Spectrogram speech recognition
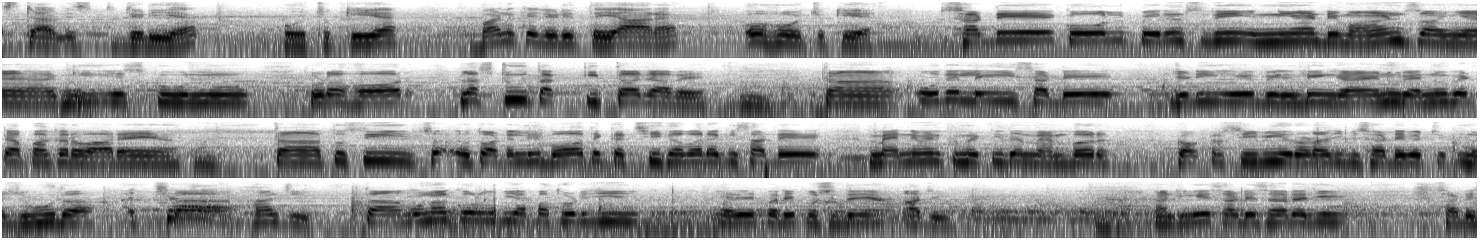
ਸਟੈਬਲਿਸ਼ਡ ਜਿਹੜੀ ਹੈ, ਹੋ ਚੁੱਕੀ ਹੈ। ਬਣ ਕੇ ਜਿਹੜੀ ਤਿਆਰ ਹੈ, ਉਹ ਹੋ ਚੁੱਕੀ ਹੈ। ਸਾਡੇ ਕੋਲ ਪੇਰੈਂਟਸ ਦੀ ਇੰਨੀਆਂ ਡਿਮਾਂਡਸ ਆਈਆਂ ਆ ਕਿ ਇਸ ਸਕੂਲ ਨੂੰ ਥੋੜਾ ਹੋਰ ਪਲੱਸ 2 ਤੱਕ ਕੀਤਾ ਜਾਵੇ। ਤਾਂ ਉਹਦੇ ਲਈ ਸਾਡੇ ਜਿਹੜੀ ਇਹ ਬਿਲਡਿੰਗ ਹੈ ਇਹਨੂੰ ਰੈਨੋਵੇਟ ਆਪਾਂ ਕਰਵਾ ਰਹੇ ਆ। ਤਾਂ ਤੁਸੀਂ ਸ- ਤੁਹਾਡੇ ਲਈ ਬਹੁਤ ਇੱਕ ਅੱਛੀ ਖਬਰ ਹੈ ਕਿ ਸਾਡੇ ਮੈਨੇਜਮੈਂਟ ਕਮੇਟੀ ਦੇ member doctor C V Arora ji ਵੀ ਸਾਡੇ ਵਿੱਚ ਮੌਜੂਦ ਆ। ਅੱਛਾ। ਹਾਂਜੀ ਤਾਂ ਉਹਨਾਂ ਕੋਲ ਵੀ ਆਪਾਂ ਥੋੜੀ ਜੀ ਇਹਦੇ ਬਾਰੇ ਪੁੱਛਦੇ ਆ ਆ ਜੀ। ਹਾਂਜੀ ਇਹ ਸਾਡੇ ਸਰ ਹੈ ਜੀ ਸਾਡੇ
